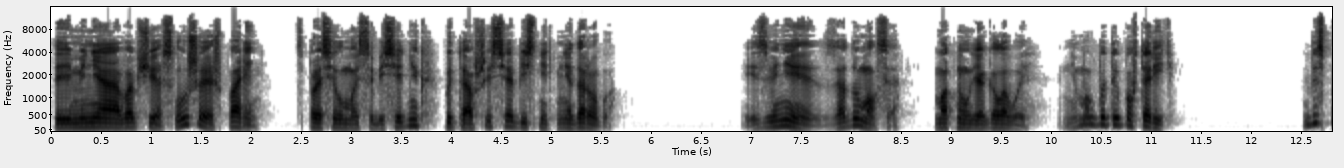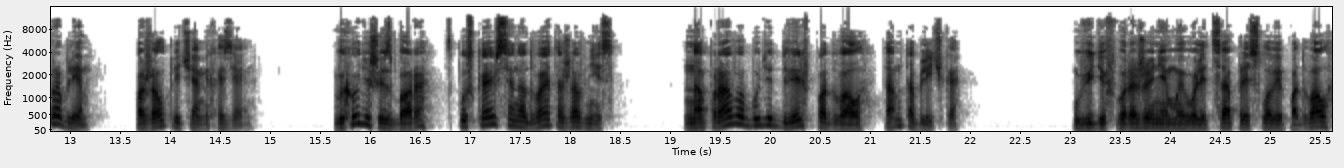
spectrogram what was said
«Ты меня вообще слушаешь, парень?» – спросил мой собеседник, пытавшийся объяснить мне дорогу. «Извини, задумался», – мотнул я головой. «Не мог бы ты повторить?» «Без проблем», – пожал плечами хозяин. «Выходишь из бара, спускаешься на два этажа вниз. Направо будет дверь в подвал, там табличка». Увидев выражение моего лица при слове «подвал»,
